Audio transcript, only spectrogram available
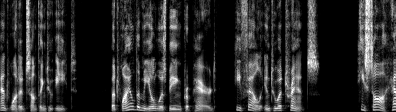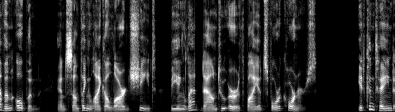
and wanted something to eat. But while the meal was being prepared, he fell into a trance. He saw heaven open and something like a large sheet being let down to earth by its four corners. It contained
